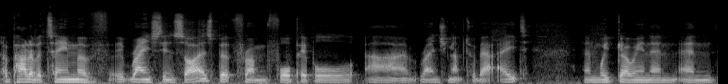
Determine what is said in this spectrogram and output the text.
a part of a team of it ranged in size, but from four people uh, ranging up to about eight, and we'd go in and, and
